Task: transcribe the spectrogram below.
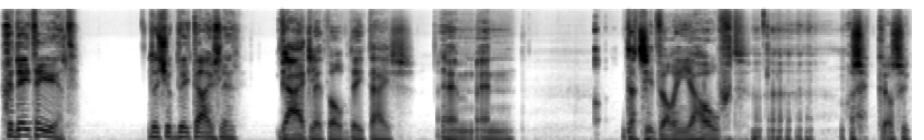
gedetailleerd. Dat je op details let. Ja, ik let wel op details. En, en dat zit wel in je hoofd. Uh, als, ik, als ik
